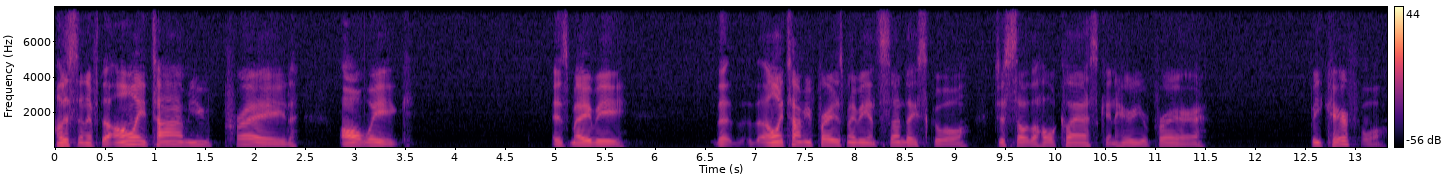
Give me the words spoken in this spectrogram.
Listen, if the only time you've prayed all week is maybe the, the only time you prayed is maybe in Sunday school, just so the whole class can hear your prayer, be careful.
